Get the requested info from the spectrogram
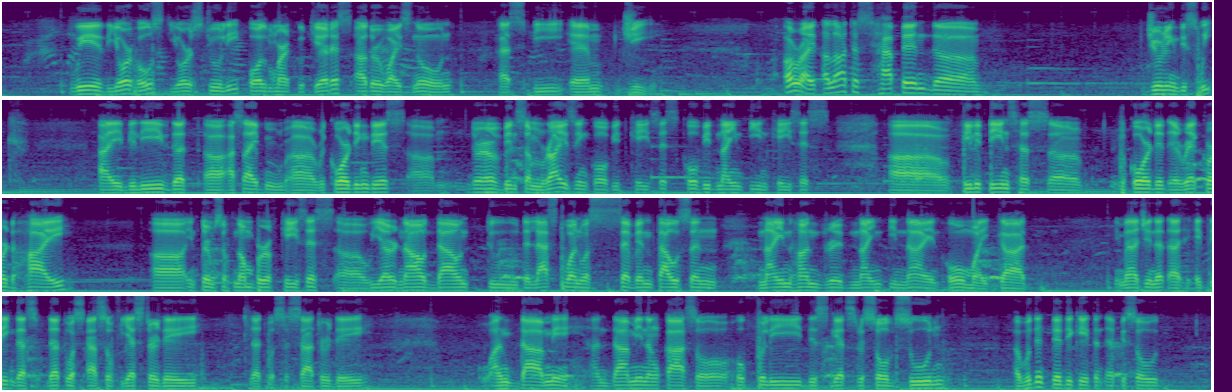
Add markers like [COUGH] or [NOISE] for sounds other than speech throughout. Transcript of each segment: with your host, yours truly, Paul Mark Gutierrez, otherwise known as PMG. All right, a lot has happened uh, during this week. I believe that uh, as I'm uh, recording this, um, there have been some rising COVID cases, COVID 19 cases. Uh, Philippines has uh, recorded a record high uh, in terms of number of cases. We are now down to the last one was 7,999. Oh my God. Imagine that. I, I think that's that was as of yesterday. That was a Saturday. Ang dami, ang dami ng kaso. Hopefully this gets resolved soon. I wouldn't dedicate an episode.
